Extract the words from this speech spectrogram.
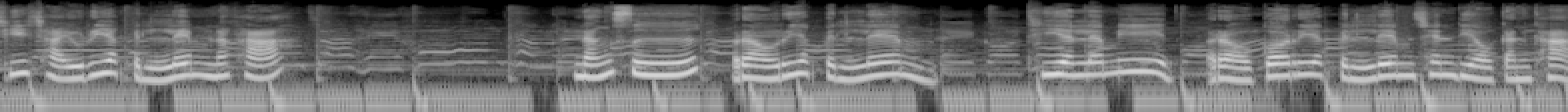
ที่ใช้เรียกเป็นเล่มนะคะ หนังสือเราเรียกเป็นเล่ม เทียนและมีด เราก็เรียกเป็นเล่มเช่นเดียวกันค่ะ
